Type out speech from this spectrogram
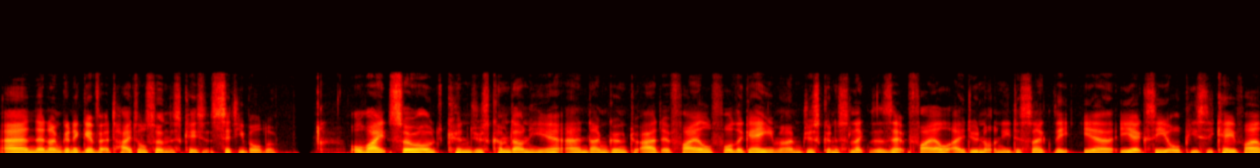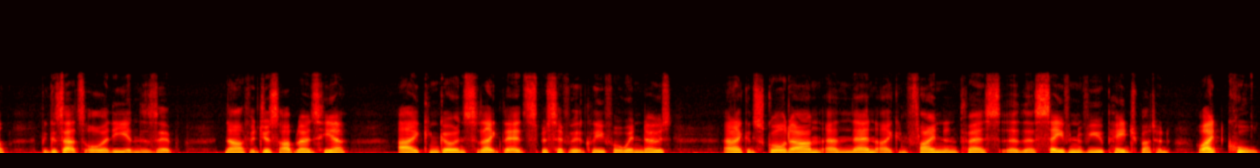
And then I'm going to give it a title, so in this case it's City Builder. Alright, so I can just come down here and I'm going to add a file for the game. I'm just going to select the zip file. I do not need to select the uh, exe or pck file because that's already in the zip. Now if it just uploads here, I can go and select that it's specifically for Windows and I can scroll down and then I can find and press uh, the save and view page button. Right, cool.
